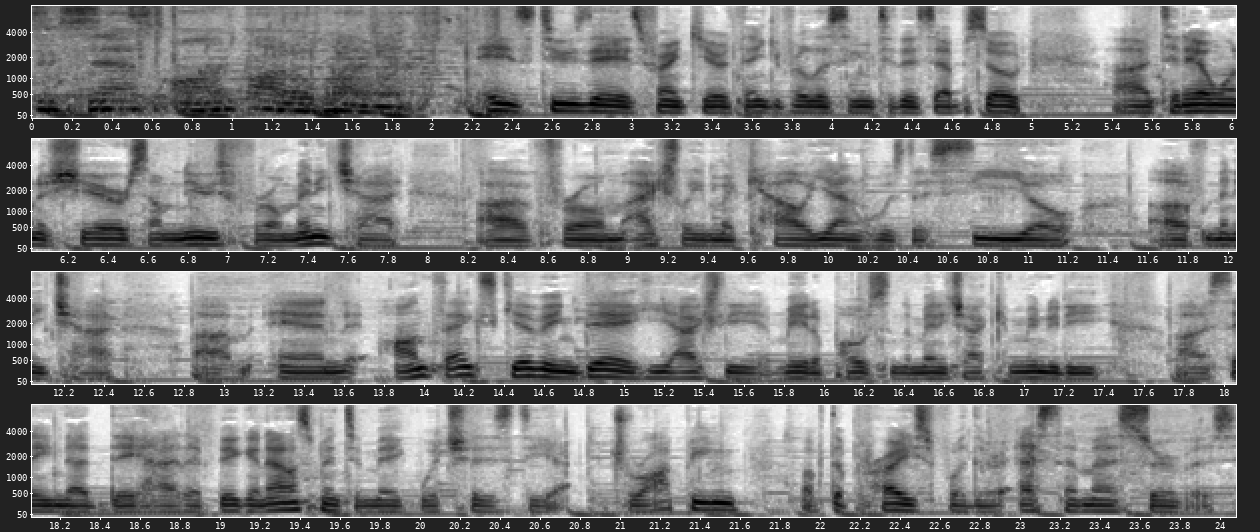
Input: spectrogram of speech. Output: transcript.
Success on Autopilot. Hey, it's Tuesday. It's Frank here. Thank you for listening to this episode. Uh, today, I want to share some news from ManyChat uh, from actually Mikael Yang, who's the CEO of ManyChat. Um, and on Thanksgiving Day, he actually made a post in the ManyChat community uh, saying that they had a big announcement to make, which is the dropping of the price for their SMS service.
